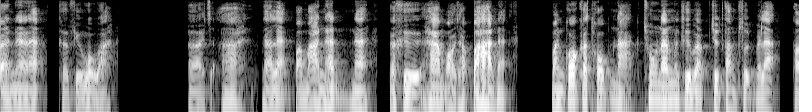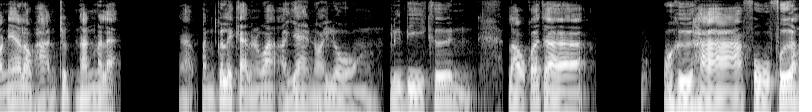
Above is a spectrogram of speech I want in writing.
กันนะนะเคอร์ฟิวบอกว่าเอออ่านั่นแหละประมาณนั้นนะ ก็คือห้ามออกจากบ้านนะ มันก็กระทบหนักช่วงนั้นมันคือแบบจุดต่ำสุดไปแล้ว ตอนนี้เราผ่านจุดนั้นมาแล้วนะมันก็เลยกลายเป็นว่าเออแย่น้อยลงหรือดีขึ้น เราก็จะฮือฮาฟูเฟื่อง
